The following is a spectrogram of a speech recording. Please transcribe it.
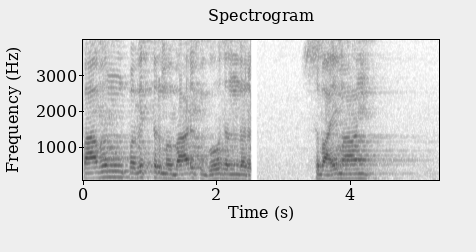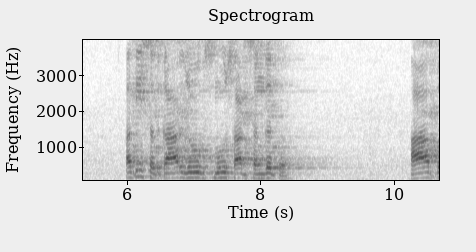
ਪਾਵਨ ਪਵਿੱਤਰ ਮੁਬਾਰਕ ਗੋਦ ਅੰਦਰ ਸੁਭਾਇਮਾਨ ਅਤੀ ਸਤਿਕਾਰਯੋਗ ਸਮੂਹ ਸਾਧ ਸੰਗਤ, ਆਪ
